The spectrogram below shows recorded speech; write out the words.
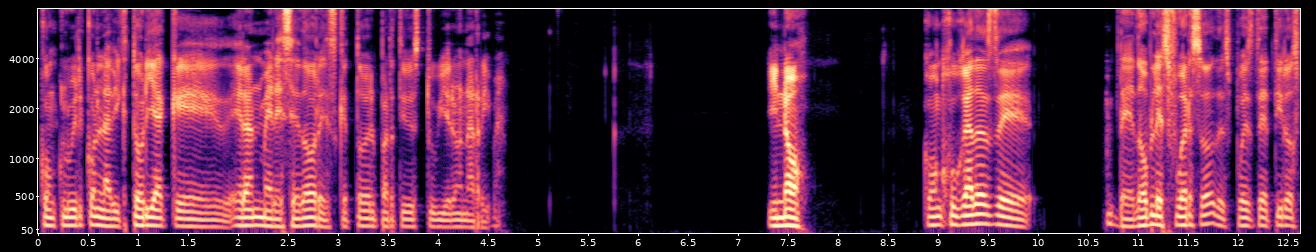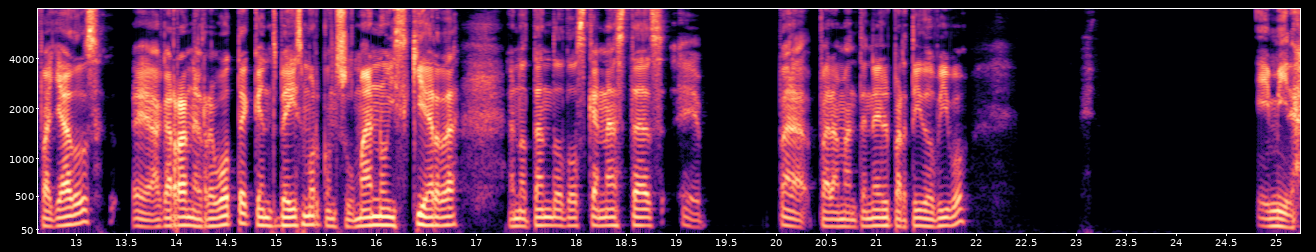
concluir con la victoria que eran merecedores que todo el partido estuvieron arriba. Y no, con jugadas de, de doble esfuerzo después de tiros fallados. Eh, agarran el rebote. Kent Basemore con su mano izquierda anotando dos canastas eh, para, para mantener el partido vivo. Y mira,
